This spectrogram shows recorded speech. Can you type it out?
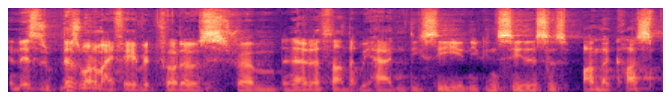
this is, this is one of my favorite photos from an editathon that we had in DC. And you can see this is on the cusp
